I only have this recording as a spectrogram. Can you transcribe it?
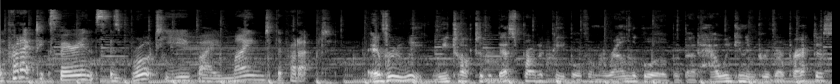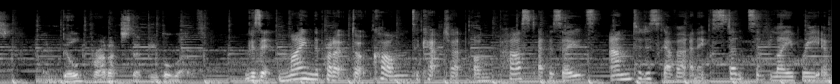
The product experience is brought to you by Mind the Product. Every week, we talk to the best product people from around the globe about how we can improve our practice and build products that people love. Visit mindtheproduct.com to catch up on past episodes and to discover an extensive library of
